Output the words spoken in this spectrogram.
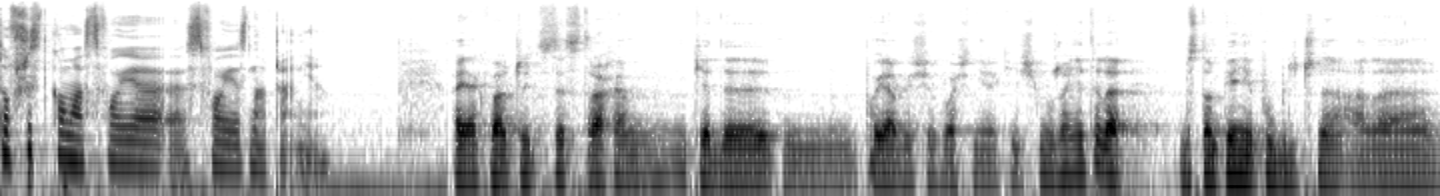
To wszystko ma swoje, swoje znaczenie. A jak walczyć ze strachem, kiedy mm, pojawi się właśnie jakieś, może nie tyle wystąpienie publiczne, ale mm,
